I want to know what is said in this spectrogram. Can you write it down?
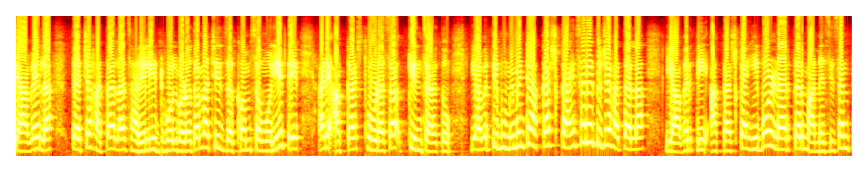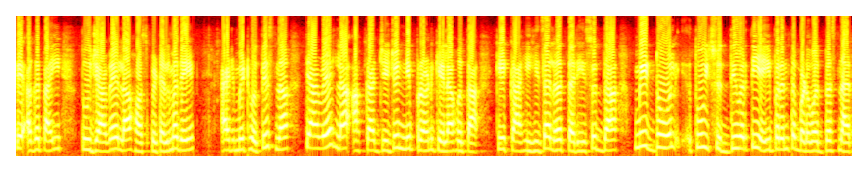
त्यावेळेला त्याच्या हाताला झालेली ढोल बडवतानाची जखम समोर येते आणि आकाश थोडासा किंचाळतो. यावरती भूमी म्हणते आकाश काय झालंय तुझ्या हाताला? यावरती आकाश काही बोलणार तर मानसी सांगते अगं ताई तू ज्या वेळेला हॉस्पिटलमध्ये ऍडमिट होतीस ना त्यावेळेला आकाश जेजूंनी प्रण केला होता. की काहीही झालं तरी सुद्धा मी ढोल तू शुद्धीवरती येईपर्यंत बडवत बसणार.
